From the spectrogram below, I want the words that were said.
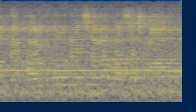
間で回送列車が発車します。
